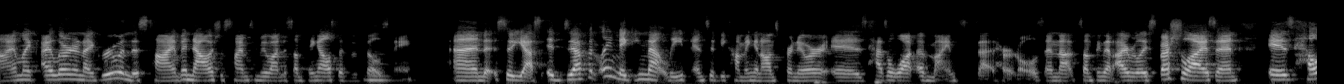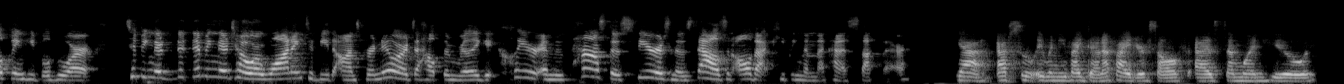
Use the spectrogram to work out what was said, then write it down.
time. Like, I learned and I grew in this time. And now it's just time to move on to something else that fulfills mm. me. And so, yes, it definitely making that leap into becoming an entrepreneur is has a lot of mindset hurdles. And that's something that I really specialize in is helping people who are tipping their dipping their toe or wanting to be the entrepreneur to help them really get clear and move past those fears and those doubts and all that keeping them that kind of stuck there. Yeah absolutely. When you've identified yourself as someone who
